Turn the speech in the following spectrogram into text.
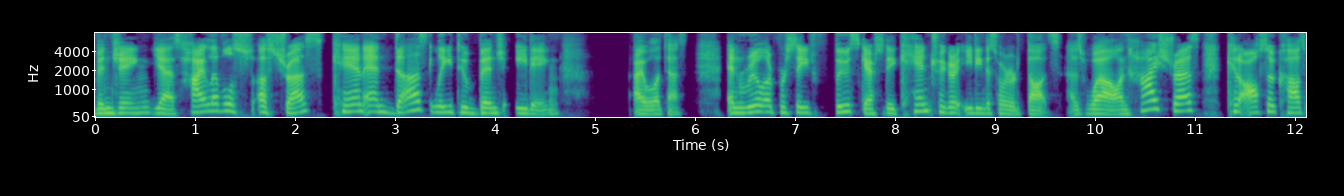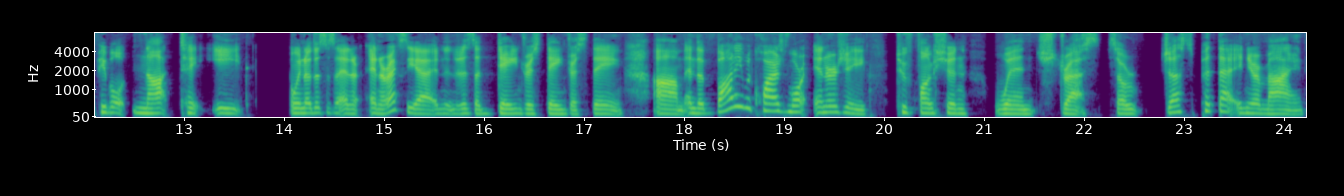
binging. Yes, high levels of stress can and does lead to binge eating. I will attest. And real or perceived food scarcity can trigger eating disorder thoughts as well. And high stress can also cause people not to eat. And we know this is an- anorexia and it is a dangerous, dangerous thing. Um, and the body requires more energy to function when stressed. So just put that in your mind.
